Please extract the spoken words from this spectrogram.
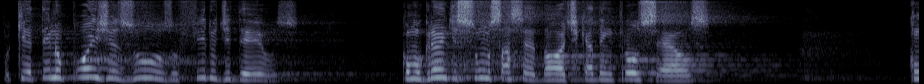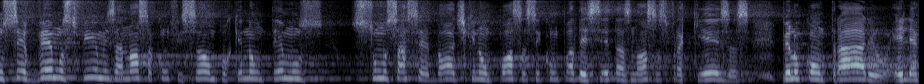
Porque tendo, pois, Jesus, o Filho de Deus, como grande sumo sacerdote que adentrou os céus, Conservemos firmes a nossa confissão, porque não temos sumo sacerdote que não possa se compadecer das nossas fraquezas. Pelo contrário, ele, é,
